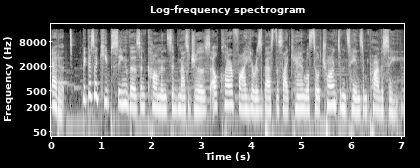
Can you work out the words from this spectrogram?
Edit. Because I keep seeing this in comments and messages, I'll clarify here as best as I can while still trying to maintain some privacy.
